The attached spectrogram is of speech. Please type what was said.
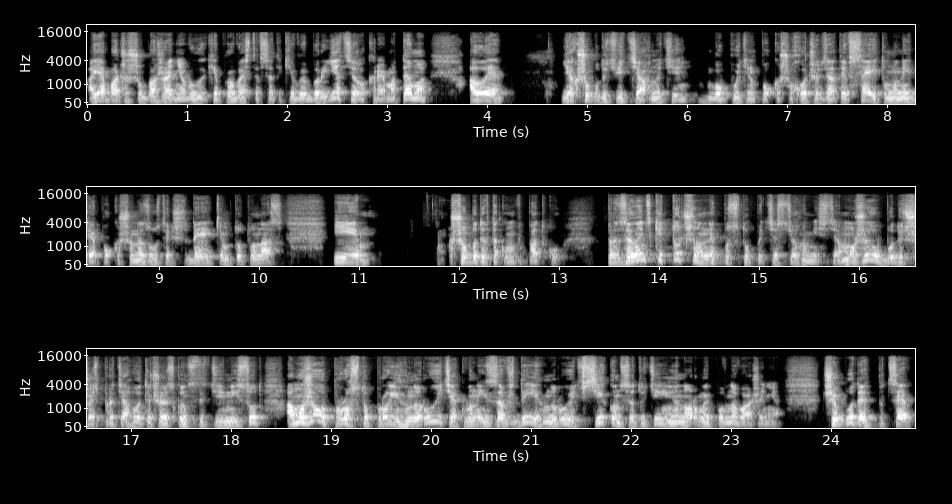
А я бачу, що бажання велике провести все-таки вибори є, це окрема тема. Але якщо будуть відтягнуті, бо Путін поки що хоче взяти все, і тому не йде поки що на зустріч деяким тут у нас. І що буде в такому випадку? Зеленський точно не поступиться з цього місця. Можливо, будуть щось протягувати через конституційний суд, а можливо, просто проігнорують, як вони завжди ігнорують всі конституційні норми повноваження. Чи буде це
